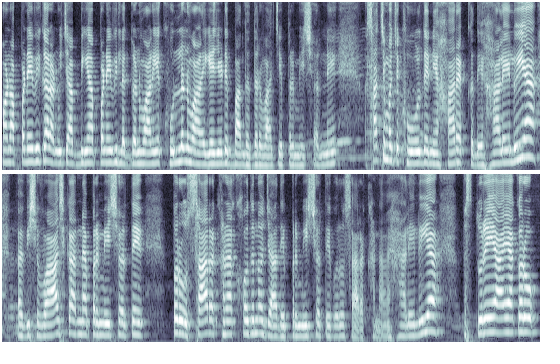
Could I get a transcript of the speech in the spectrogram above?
ਹੁਣ ਆਪਣੇ ਵੀ ਘਰਾਂ ਨੂੰ ਚਾਬੀਆਂ ਆਪਣੇ ਵੀ ਲੱਗਣ ਵਾਲੀਆਂ, ਖੋਲਣ ਵਾਲੀਆਂ ਜਿਹੜੇ ਬੰਦ ਦਰਵਾਜ਼ੇ ਪਰਮੇਸ਼ਰ ਨੇ, ਸੱਚਮੁੱਚ ਖੋਲਦੇ ਨੇ ਹਰ ਇੱਕ ਦੇ, ਹਾਲੇਲੂਇਆ। ਪਰ ਵਿਸ਼ਵਾਸ ਕਰਨਾ ਪਰਮੇਸ਼ਰ ਤੇ, ਭਰੋਸਾ ਰੱਖਣਾ, ਖੁਦ ਨੂੰ ਜ਼ਿਆਦਾ ਪਰਮੇਸ਼ਰ ਤੇ ਭਰੋਸਾ ਰੱਖਣਾ ਹੈ ਹਾਲੇਲੂਇਆ। ਬਸ ਤੁਰੇ ਆਇਆ ਕਰੋ,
